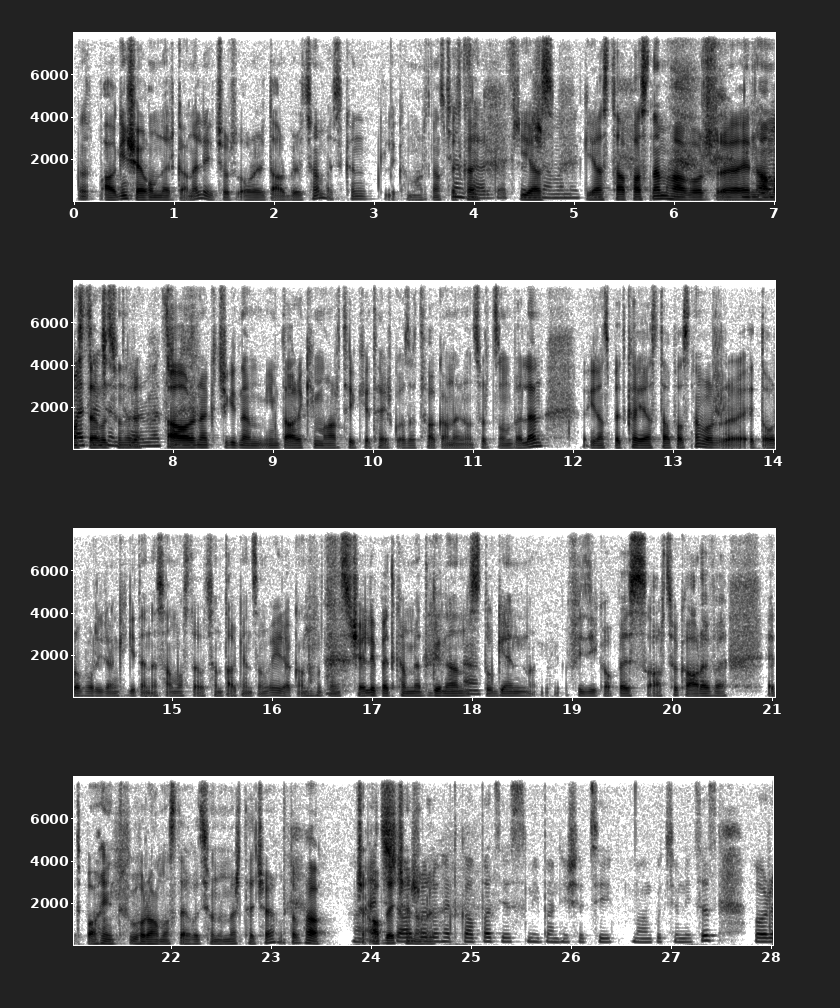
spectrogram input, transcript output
ագին շեղումներ կան էլի ինչ որ օրերի տարբերությամբ, այսինքն լիքը մարդկանց պետք է ես ես թափասնեմ, հա, որ այն համաստեղությունները, հա, օրինակ, չգիտեմ, իմ տարիքի մարդիկ, եթե 2000 թվականներին ոնց որ ծնվել են, իրանց պետք է ես թափասնեմ, որ այդ օրը, որ իրանք գիտեն այս համաստեղության տակ են ծնվել, իրականում տենց չէ, էլի պետք է մետ գնան, հա։ ստուգեն ֆիզիկապես արդյոք արևը այդ պահին որ համաստեղությունը մեր թե չէ, որտեվ հա Update չեն արել։ հետ կապված ես մի բան հիշեցի մանկությունիցս, որ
